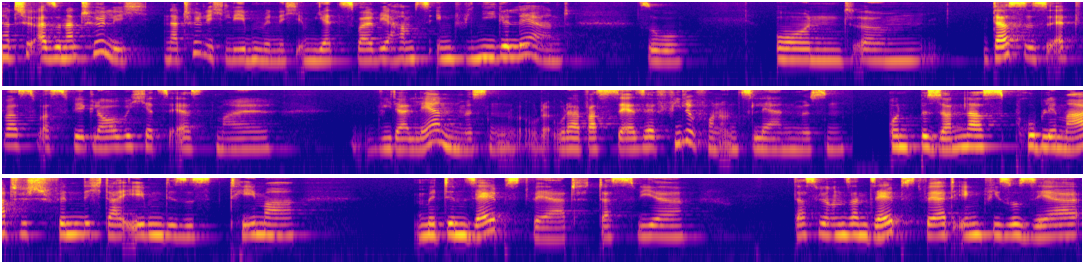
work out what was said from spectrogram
natu also natürlich, natürlich leben wir nicht im Jetzt, weil wir haben es irgendwie nie gelernt. So. Und ähm, das ist etwas, was wir, glaube ich, jetzt erstmal wieder lernen müssen oder, oder was sehr, sehr viele von uns lernen müssen. Und besonders problematisch finde ich da eben dieses Thema mit dem Selbstwert, dass wir, dass wir unseren Selbstwert irgendwie so sehr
